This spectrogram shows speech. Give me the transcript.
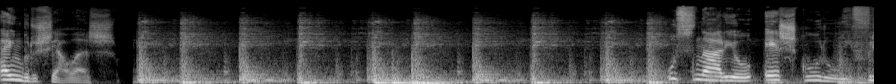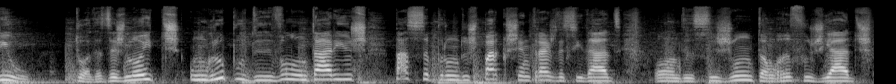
em Bruxelas. O cenário é escuro e frio. Todas as noites, um grupo de voluntários passa por um dos parques centrais da cidade, onde se juntam refugiados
